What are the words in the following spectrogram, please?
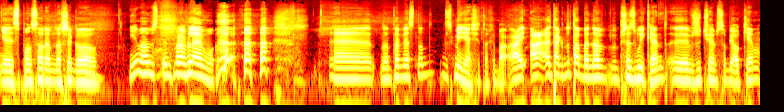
nie, sponsorem naszego... Nie mam z tym problemu. E, natomiast no, zmienia się to chyba. A, a, ale tak, notabene przez weekend y, wrzuciłem sobie okiem,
